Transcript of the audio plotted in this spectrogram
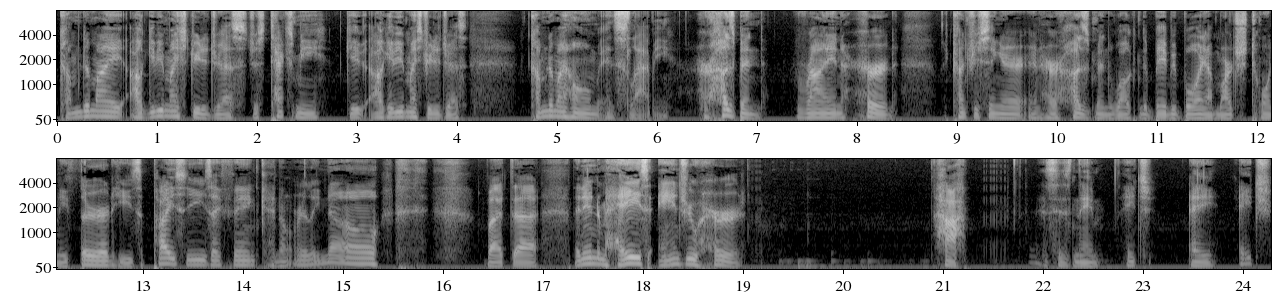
come to my. I'll give you my street address. Just text me. Give. I'll give you my street address. Come to my home and slap me. Her husband, Ryan Hurd, the country singer, and her husband welcomed a baby boy on March 23rd. He's a Pisces, I think. I don't really know. but uh, they named him Hayes Andrew Hurd. Ha is his name. H A H.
